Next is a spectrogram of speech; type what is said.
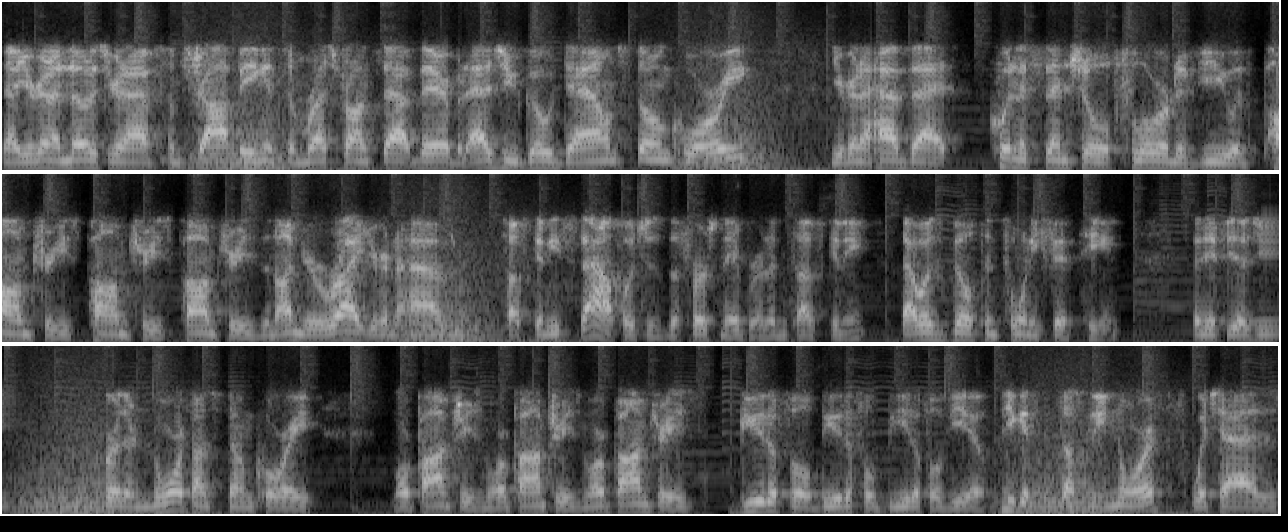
Now, you're going to notice you're going to have some shopping and some restaurants out there, but as you go down Stone Quarry, you're going to have that quintessential Florida view with palm trees, palm trees, palm trees. And on your right, you're going to have Tuscany South, which is the first neighborhood in Tuscany. That was built in 2015. Then if you, as you further north on Stone Quarry, more palm trees, more palm trees, more palm trees. Beautiful, beautiful, beautiful view. You get to Tuscany North, which has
